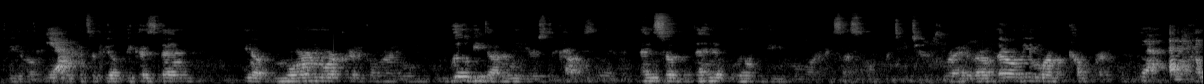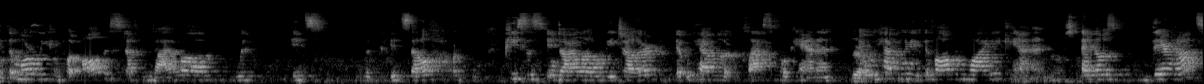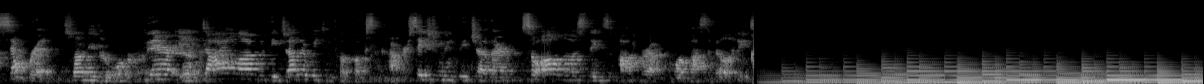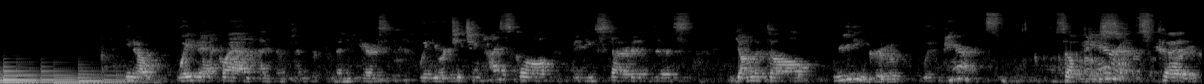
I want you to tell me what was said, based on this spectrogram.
field. Yeah. If it's a field, because then, you know, more and more critical writing will be done in the years to come. And so then it will be more accessible for teachers, right? There, there will be more of a comfort. Yeah, and I think the more we can put all this stuff in dialogue with its with itself, or pieces in dialogue with each other, that we have the classical canon Yeah. and we have an evolving YA canon. And those they're not separate. It's not either or, right? They're Yeah. in dialogue with each other. We can put books in conversation with each other. So all those things offer up more possibilities. Know, way back when, I've known Jennifer for many years, when you were teaching high school and you started this young adult reading group with parents. So Uh, parents could-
